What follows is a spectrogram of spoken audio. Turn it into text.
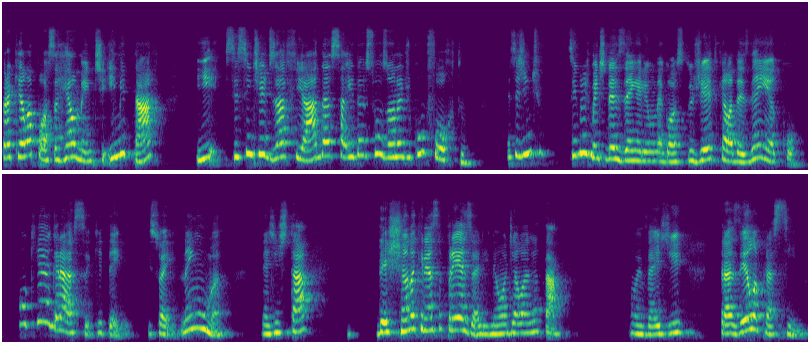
para que ela possa realmente imitar e se sentir desafiada a sair da sua zona de conforto. Mas se a gente simplesmente desenha ali um negócio do jeito que ela desenha, qual que é a graça que tem isso aí? Nenhuma. A gente está deixando a criança presa ali, né, onde ela já está, ao invés de trazê-la para cima.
